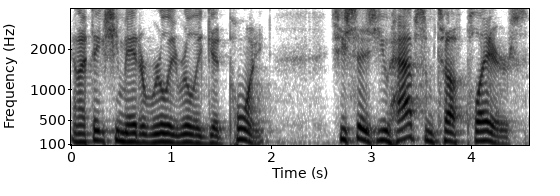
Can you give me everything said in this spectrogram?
and I think she made a really, really good point. She says you have some tough players.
